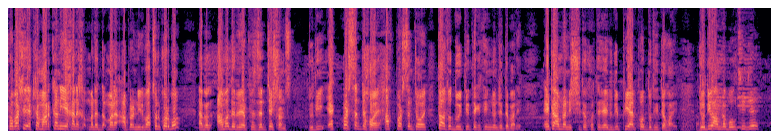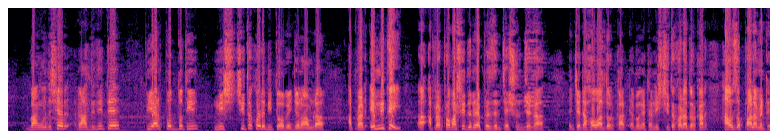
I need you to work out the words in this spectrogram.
প্রবাসী একটা মার্কা নিয়ে এখানে মানে মানে আমরা নির্বাচন করব এবং আমাদের রেপ্রেজেন্টেশন যদি এক পার্সেন্টে হয় হাফ পার্সেন্ট হয় তাহলে তো দুই তিন থেকে তিনজন যেতে পারে। এটা আমরা নিশ্চিত করতে চাই যদি পিয়ার পদ্ধতিতে হয়। যদিও আমরা বলছি যে বাংলাদেশের রাজনীতিতে পিয়ার পদ্ধতি নিশ্চিত করে দিতে হবে যেন আমরা আপনার এমনিতেই আপনার প্রবাসীদের রেপ্রেজেন্টেশন যেটা যেটা হওয়া দরকার এবং এটা নিশ্চিত করা দরকার হাউস অফ পার্লামেন্টে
